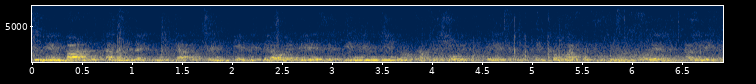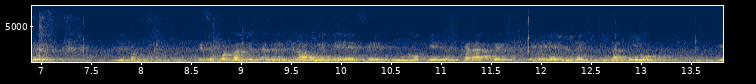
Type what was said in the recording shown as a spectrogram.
sin embargo, también en algunos casos se entiende que la OMS tiene miembros asesores que les permiten tomar decisiones sobre alguna directriz. Es importante entender que la OMS no tiene un carácter eh, legislativo, ¿sí?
